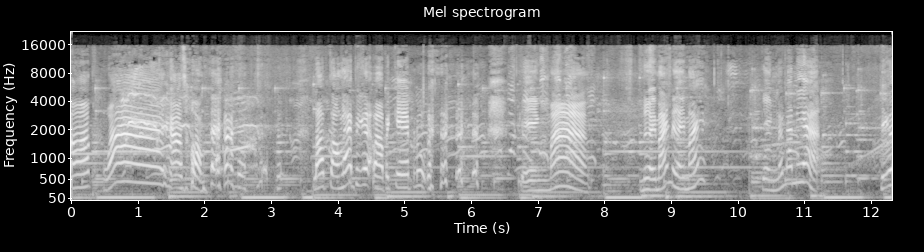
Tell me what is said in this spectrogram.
ออกว้ายข่าสองแล้ว รอบสองแล้วพี่เออเอาไปเก็บลูก เก่งมาก เหนื่อยไหมเหนื่อยไหม เก่งแล้วนะเนี่ยพี่เอ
